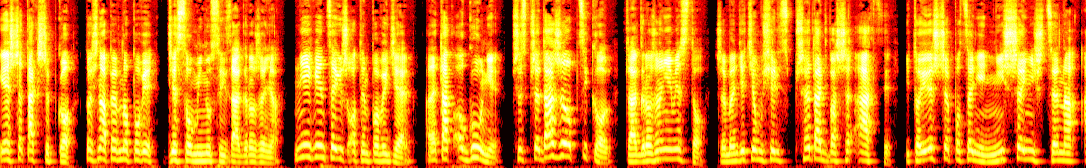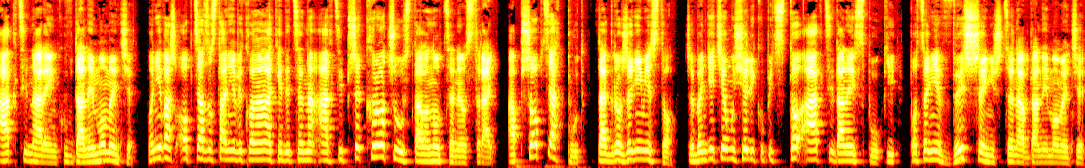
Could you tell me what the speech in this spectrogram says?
Jeszcze tak szybko, ktoś na pewno powie, gdzie są minusy i zagrożenia. Mniej więcej już o tym powiedziałem, ale tak ogólnie, przy sprzedaży opcji call zagrożeniem jest to, że będziecie musieli sprzedać wasze akcje i to jeszcze po cenie niższej niż cena akcji na rynku w danym momencie, ponieważ opcja zostanie wykonana, kiedy cena akcji przekroczy ustaloną cenę strike. A przy opcjach put zagrożeniem jest to, że będziecie musieli kupić 100 akcji danej spółki po cenie wyższej niż cena w danym momencie.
